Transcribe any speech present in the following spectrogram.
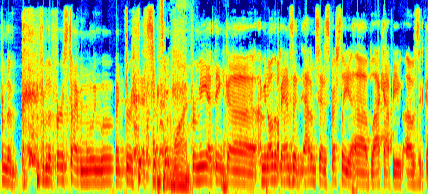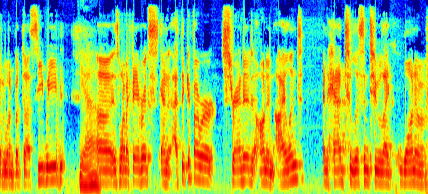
from the from the first time we went through this. Right? Episode one. For me, I think uh, I mean all the bands that Adam said, especially uh, Black Happy uh, was a good one, but uh, Seaweed Yeah. uh, is one of my favorites. And I think if I were stranded on an island and had to listen to like one of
